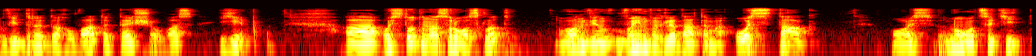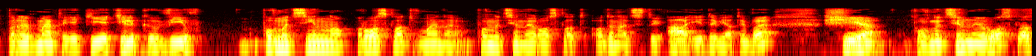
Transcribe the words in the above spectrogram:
відредагувати те, що у вас є. Ось тут у нас розклад. Вон Він він виглядатиме ось так. Ось. Ну, Це ті предмети, які я тільки ввів повноцінно розклад. В мене повноцінний розклад 11А і 9Б. Ще повноцінний розклад.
